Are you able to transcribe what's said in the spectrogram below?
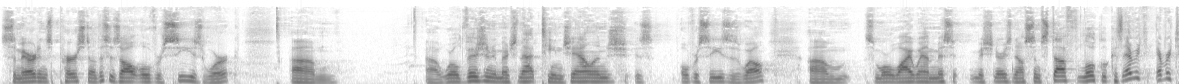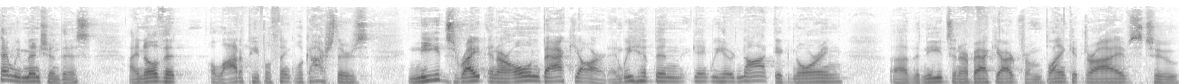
Samaritan's Purse. Now, this is all overseas work. Um, uh, World Vision, we mentioned that. Teen Challenge is overseas as well. Um, some more YWAM miss- missionaries. Now, some stuff local, because every, every time we mention this, I know that a lot of people think, well, gosh, there's needs right in our own backyard. And we have been, we are not ignoring uh, the needs in our backyard from blanket drives to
